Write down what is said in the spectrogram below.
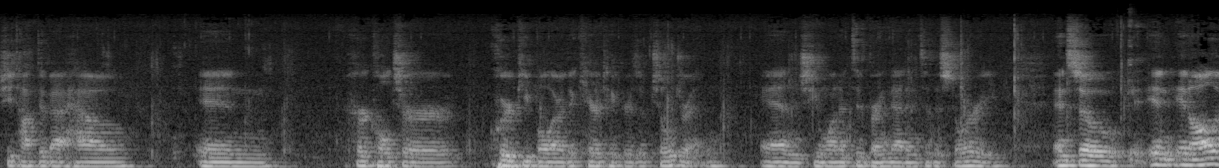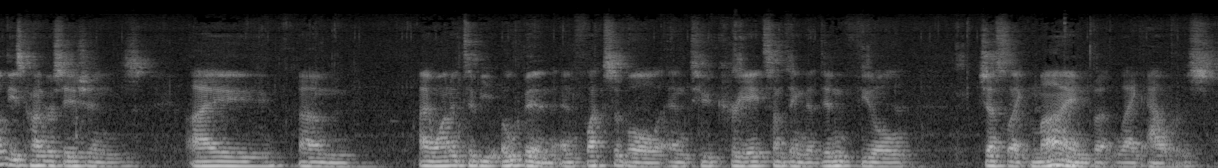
she talked about how in her culture, queer people are the caretakers of children, and she wanted to bring that into the story. And so, in, in all of these conversations, I um, I wanted to be open and flexible and to create something that didn't feel just like mine, but like ours.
